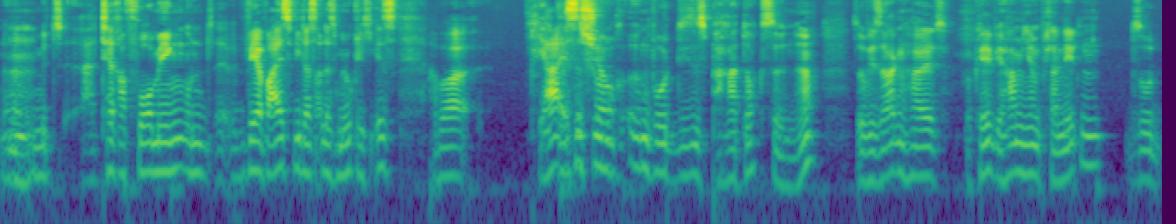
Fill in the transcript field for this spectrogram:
Ne? Mhm. Mit äh, Terraforming und äh, wer weiß, wie das alles möglich ist. Aber ja, das es ist, ist schon ja auch irgendwo dieses Paradoxe, ne? So, wir sagen halt, okay, wir haben hier einen Planeten, so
